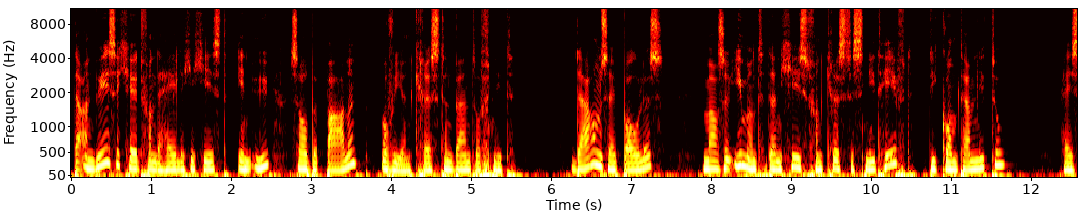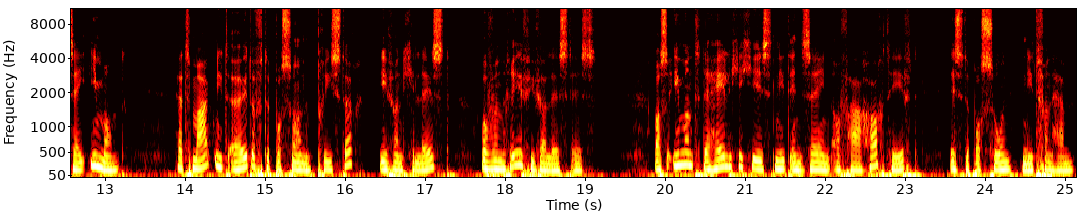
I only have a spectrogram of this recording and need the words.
De aanwezigheid van de Heilige Geest in u zal bepalen of u een christen bent of niet. Daarom zei Paulus: Maar zo iemand den geest van Christus niet heeft, die komt hem niet toe. Hij zei iemand. Het maakt niet uit of de persoon een priester, evangelist of een revivalist is. Als iemand de Heilige Geest niet in zijn of haar hart heeft, is de persoon niet van hem.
